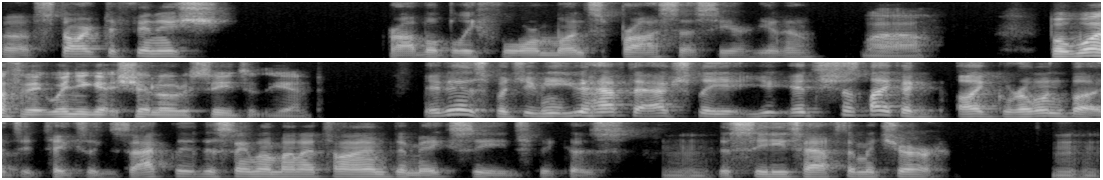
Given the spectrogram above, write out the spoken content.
uh, start to finish, probably four months process here. You know, wow, but worth it when you get a shitload of seeds at the end. It is. But you mean you have to actually? You, it's just like a like growing buds. It takes exactly the same amount of time to make seeds because Mhm, the seeds have to mature. mhm.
